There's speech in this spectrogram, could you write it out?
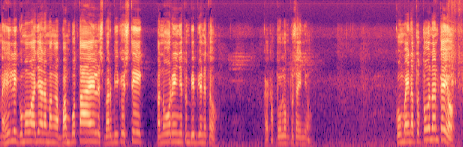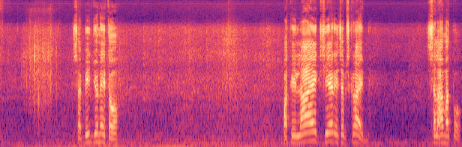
mahilig gumawa dyan ng mga bamboo tiles, barbecue stick, panoorin nyo itong video na to. Kakatulong to sa inyo. Kung may natutunan kayo sa video na ito, paki-like, share, and subscribe. Salamat po.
